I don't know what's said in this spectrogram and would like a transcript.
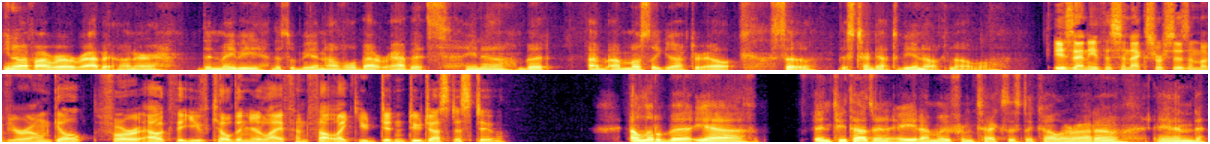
you know, if I were a rabbit hunter, then maybe this would be a novel about rabbits, you know. But I, I mostly go after elk, so this turned out to be an elk novel. Is any of this an exorcism of your own guilt for elk that you've killed in your life and felt like you didn't do justice to? A little bit, yeah. In 2008, I moved from Texas to Colorado, and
